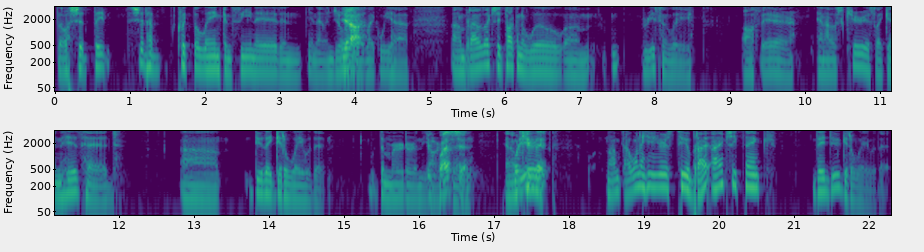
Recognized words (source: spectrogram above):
they should they should have clicked the link and seen it and you know enjoyed Yeah. it like we have. Um, but I was actually talking to Will um, recently off air, and I was curious, like in his head, uh, do they get away with it with the murder and the Good arson? question. And What I'm do you curious. I'm, I want to hear yours too, but I, I actually think they do get away with it.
